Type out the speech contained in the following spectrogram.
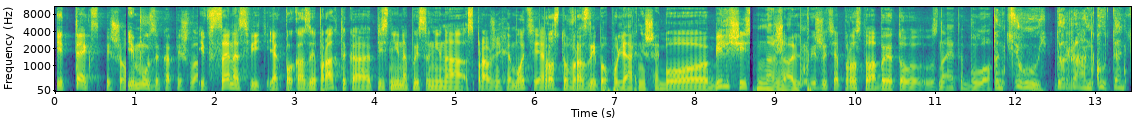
і текст пішов, і музика пішла, і все на світі. Як показує практика, пісні написані на справжніх емоціях, просто в рази популярніше. Бо більшість, на жаль, пишуться просто, аби то знаєте, було. Танцюй до ранку, танцюй.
